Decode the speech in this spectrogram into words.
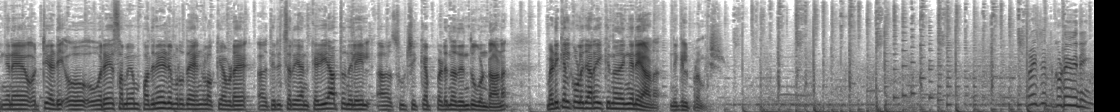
ഇങ്ങനെ ഒറ്റയടി ഒരേ സമയം പതിനേഴ് മൃതദേഹങ്ങളൊക്കെ അവിടെ തിരിച്ചറിയാൻ കഴിയാത്ത നിലയിൽ സൂക്ഷിക്കപ്പെടുന്നത് എന്തുകൊണ്ടാണ്? മെഡിക്കൽ കോളേജ് അറിയിക്കുന്നത് എങ്ങനെയാണ്? നിഖിൽ പ്രമേഷ്. Good evening.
